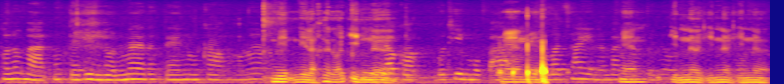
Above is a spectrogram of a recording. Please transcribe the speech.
ข้อระบาดตั้งแต่ดินล้นมาตั้งแต่หนูเก่ามานี่นี่แหละคือว่าอินเนอร์แล้วก็บทีมบปลาแม่นแม่นวัดไส้นะบ้านแม่นเป็นอินเนอร์อินเนอร์อินเนอร์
